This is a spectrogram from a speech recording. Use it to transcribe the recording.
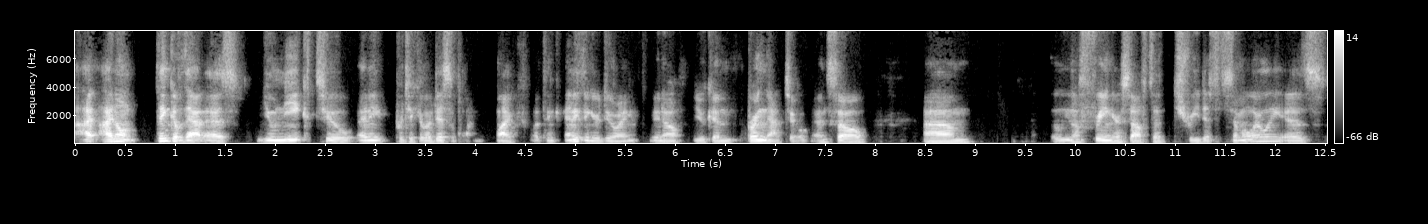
I, I don't think of that as unique to any particular discipline. Like I think anything you're doing, you know, you can bring that to. And so, um, you know, freeing yourself to treat it similarly is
